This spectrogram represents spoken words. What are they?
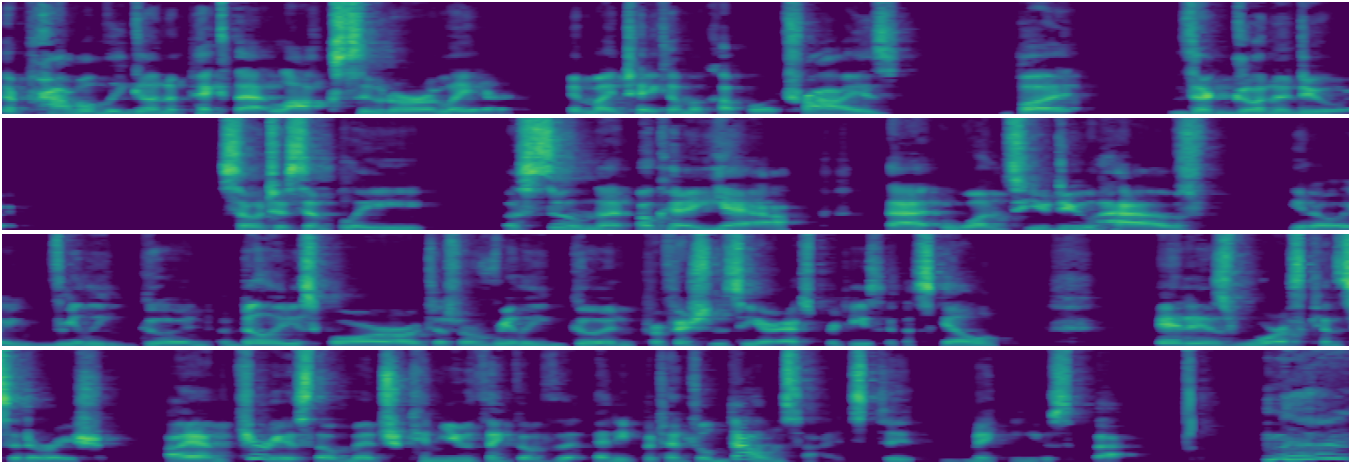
they're probably gonna pick that lock sooner or later it might take them a couple of tries but they're gonna do it so to simply assume that okay, yeah, that once you do have you know a really good ability score or just a really good proficiency or expertise in a skill, it is worth consideration. I am curious though, Mitch. Can you think of the, any potential downsides to making use of that? Nah,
